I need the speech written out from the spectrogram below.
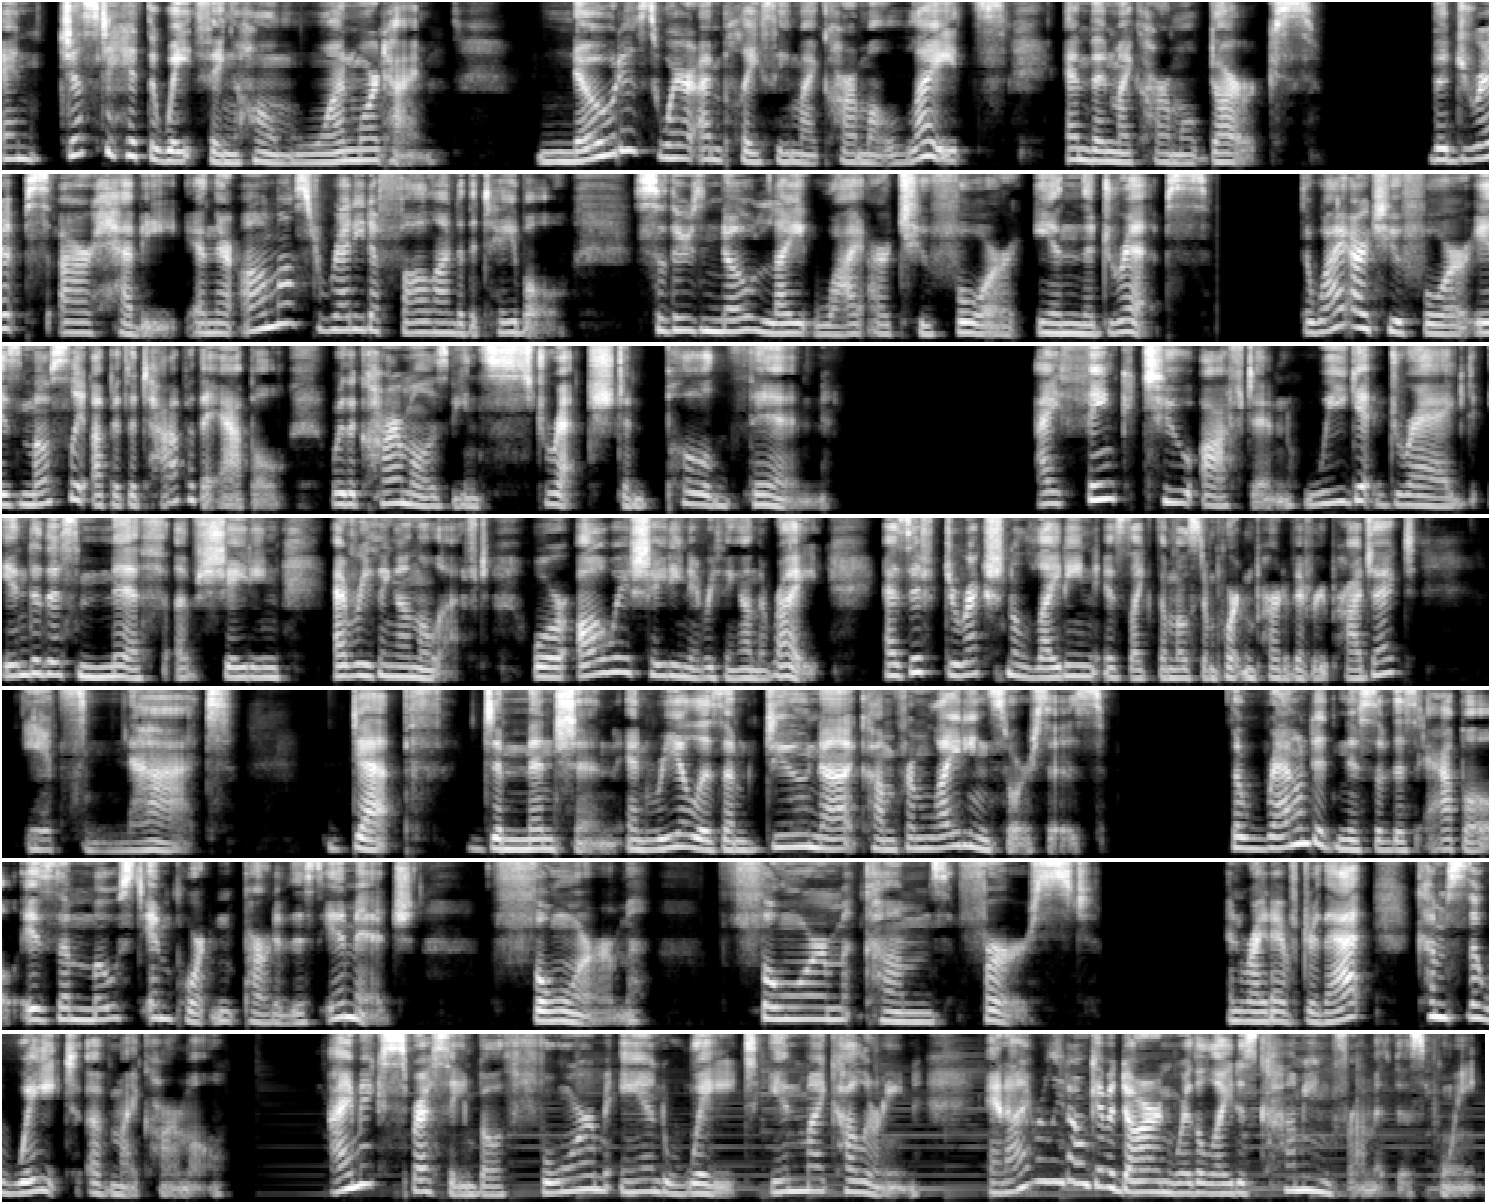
And just to hit the weight thing home one more time, Notice where I'm placing my caramel lights and then my caramel darks. The drips are heavy and they're almost ready to fall onto the table, so there's no light YR24 in the drips. The YR24 is mostly up at the top of the apple where the caramel is being stretched and pulled thin. I think too often we get dragged into this myth of shading everything on the left or always shading everything on the right, as if directional lighting is like the most important part of every project. It's not. Depth, dimension, and realism do not come from lighting sources. The roundedness of this apple is the most important part of this image. Form. Form comes first. And right after that comes the weight of my caramel. I'm expressing both form and weight in my coloring, and I really don't give a darn where the light is coming from at this point.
